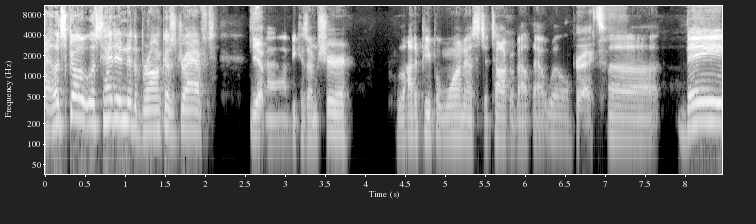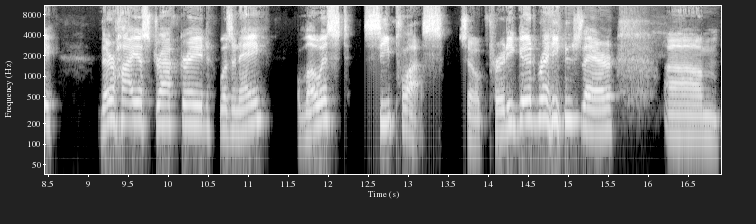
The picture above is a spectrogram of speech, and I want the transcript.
right, let's go. Let's head into the Broncos draft. Yep. Uh, because I'm sure a lot of people want us to talk about that. Will correct? Uh, they their highest draft grade was an A, lowest C plus. So pretty good range there. Um,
